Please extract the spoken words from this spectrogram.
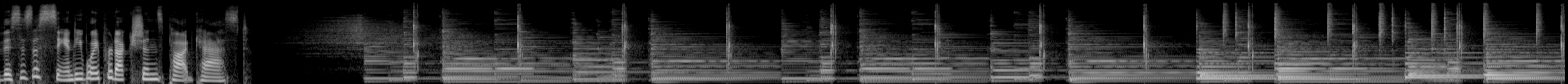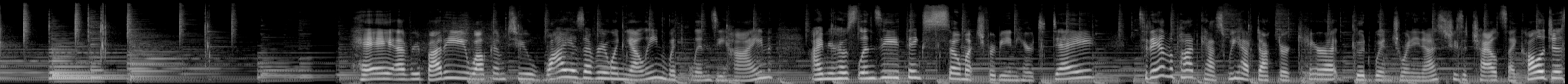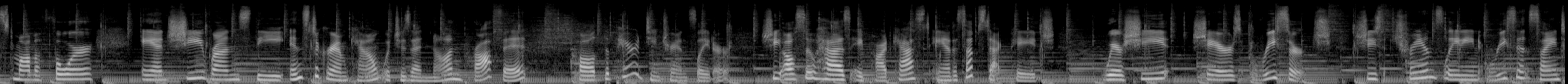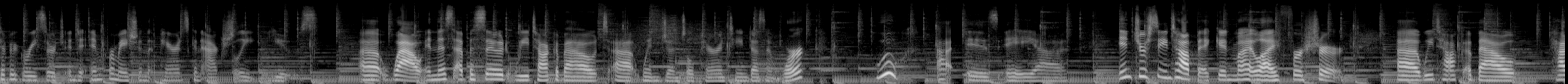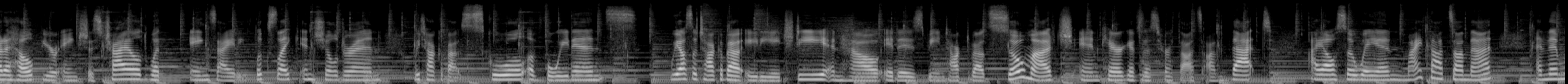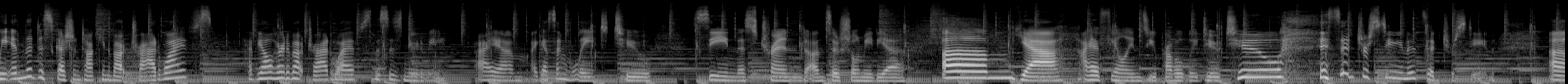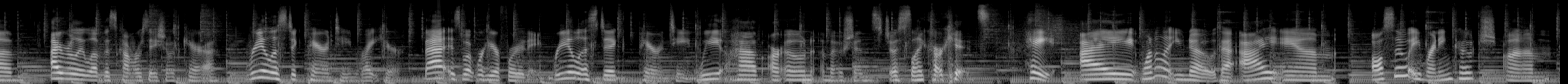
This is a Sandy Boy Productions podcast. Hey, everybody. Welcome to Why is Everyone Yelling with Lindsay Hein. I'm your host, Lindsay. Thanks so much for being here today. Today on the podcast, we have Dr. Cara Goodwin joining us. She's a child psychologist, mom of four, and she runs the Instagram account, which is a nonprofit called The Parenting Translator. She also has a podcast and a Substack page where she shares research She's translating recent scientific research into information that parents can actually use. Uh, wow, in this episode, we talk about uh, when gentle parenting doesn't work. Woo, that is a uh, interesting topic in my life for sure. Uh, we talk about how to help your anxious child, what anxiety looks like in children. We talk about school avoidance. We also talk about ADHD and how it is being talked about so much, and Cara gives us her thoughts on that. I also weigh in my thoughts on that. And then we end the discussion talking about trad wives. Have y'all heard about trad wives? This is new to me. I um I guess I'm late to seeing this trend on social media. Um, yeah, I have feelings you probably do too. it's interesting. It's interesting. Um, I really love this conversation with Cara. Realistic parenting, right here. That is what we're here for today. Realistic parenting. We have our own emotions, just like our kids. Hey, I want to let you know that I am also a running coach. Um,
